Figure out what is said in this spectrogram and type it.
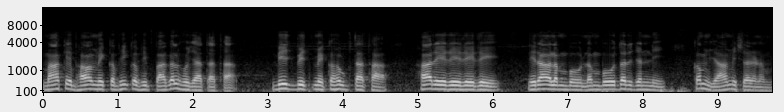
माँ के भाव में कभी कभी पागल हो जाता था। बीच बीच में कह उठता था, हा रे रे रे रे, निरालंबो, लंबोदर जन्नी, कम यामी शरणम।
